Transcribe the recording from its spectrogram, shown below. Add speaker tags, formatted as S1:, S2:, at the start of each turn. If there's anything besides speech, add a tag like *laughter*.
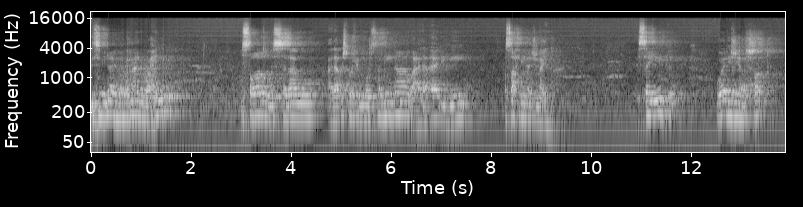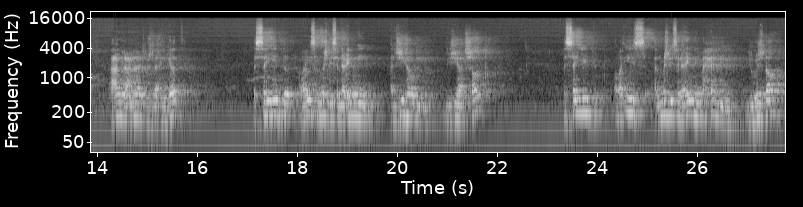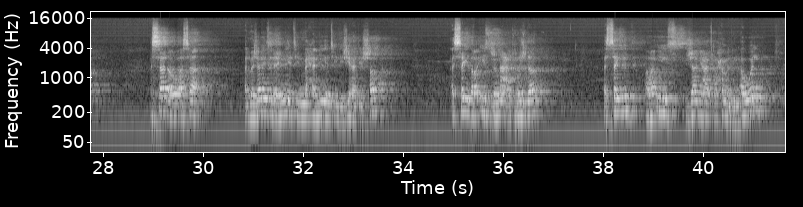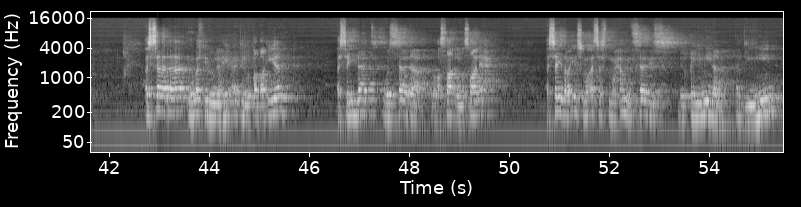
S1: بسم الله الرحمن الرحيم. والصلاة والسلام على أشرف المرسلين وعلى آله وصحبه أجمعين. السيد والي جهة الشرق عامل عمالة وجدة أنقاد السيد رئيس المجلس العلمي الجهوي لجهة الشرق. السيد رئيس المجلس العلمي المحلي لوجدة. السادة رؤساء المجالس العلمية المحلية لجهة الشرق السيد رئيس جماعة وجدة السيد رئيس جامعة محمد الأول السادة ممثلو الهيئة القضائية السيدات والسادة رؤساء المصالح السيد رئيس مؤسسة محمد السادس للقيمين الدينيين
